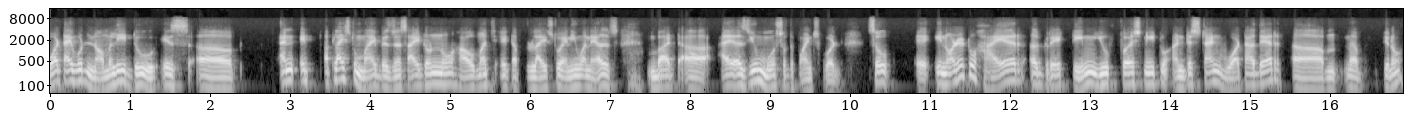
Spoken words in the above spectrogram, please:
what i would normally do is uh, and it applies to my business. I don't know how much it applies to anyone else but i assume most of the points would. So in order to hire a great team you first need to understand what are their um, you know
